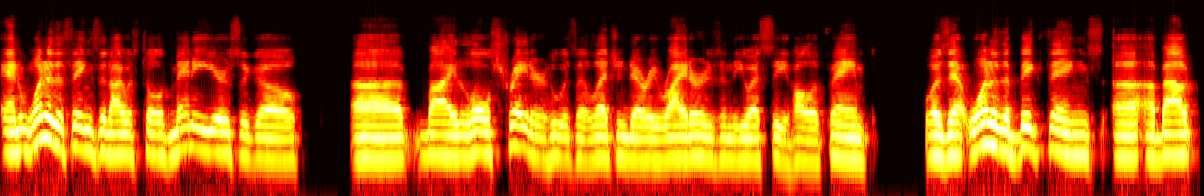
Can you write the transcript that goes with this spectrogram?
And one of the things that I was told many years ago uh, by Loel Schrader, who was a legendary writer, who's in the USC Hall of Fame, was that one of the big things uh, about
